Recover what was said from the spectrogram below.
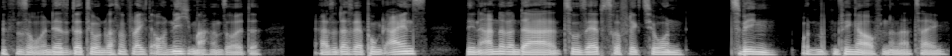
so in der Situation, was man vielleicht auch nicht machen sollte. Also das wäre Punkt eins, den anderen da zur Selbstreflexion zwingen und mit dem Finger aufeinander zeigen.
